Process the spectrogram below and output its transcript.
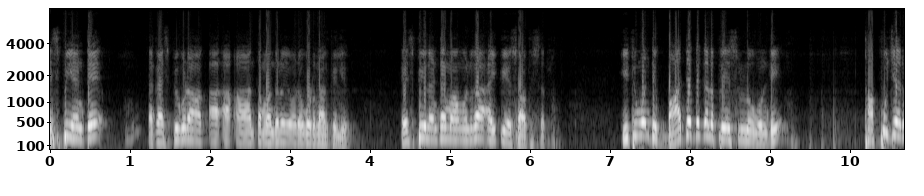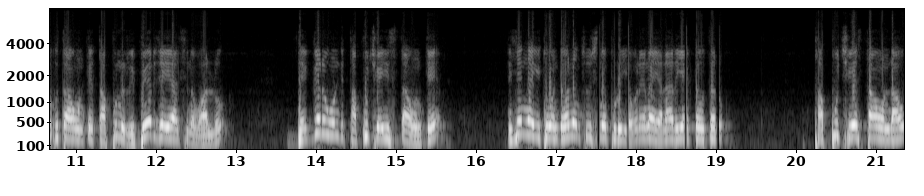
ఎస్పీ అంటే నాకు ఎస్పీ కూడా అంతమందిలో ఎవరో కూడా నాకు తెలియదు. ఎస్పీలు అంటే మామూలుగా ఐపీఎస్ ఆఫీసర్లు. ఇటువంటి బాధ్యత గల ప్లేసుల్లో ఉండి తప్పు జరుగుతూ ఉంటే తప్పును రిపేర్ చేయాల్సిన వాళ్ళు దగ్గర ఉండి తప్పు చేయిస్తూ ఉంటే నిజంగా ఇటువంటి వాళ్ళని చూసినప్పుడు ఎవరైనా ఎలా రియాక్ట్ అవుతారు? తప్పు చేస్తూ ఉండవు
